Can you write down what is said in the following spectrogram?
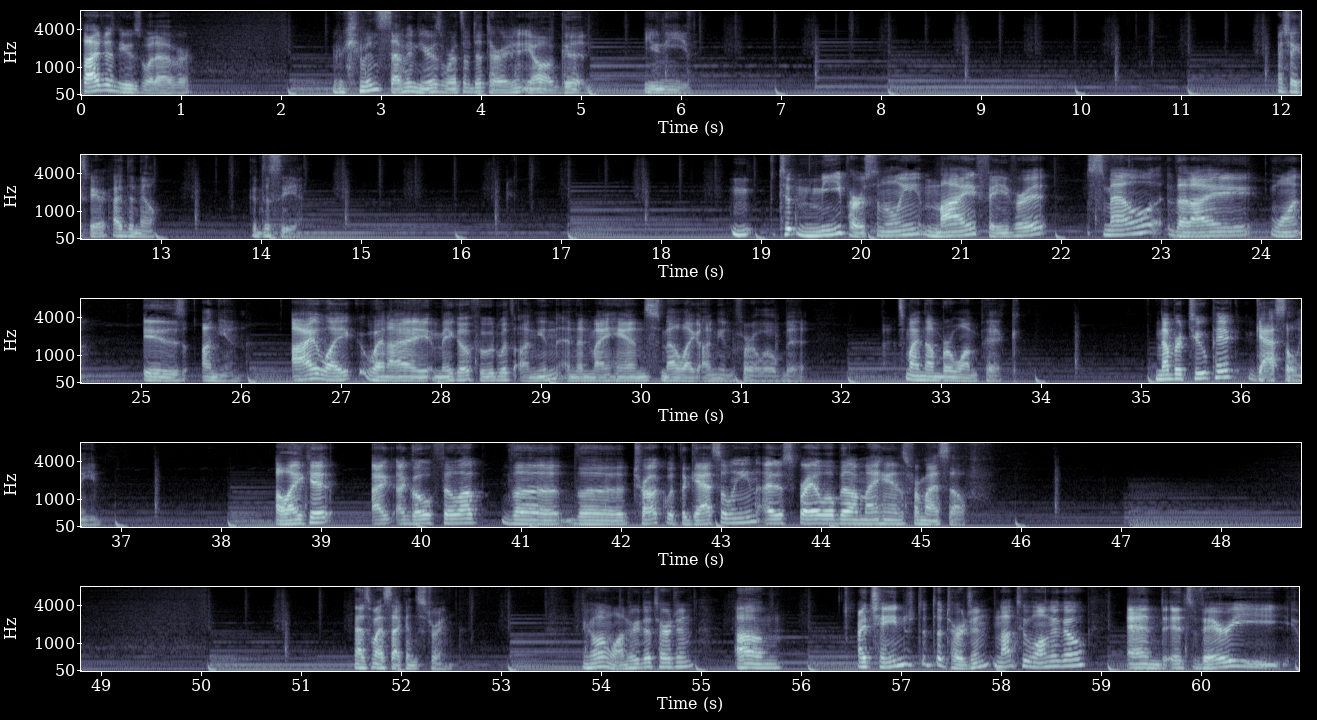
So I just use whatever. You're given seven years worth of detergent? Yo, good. You need. Hi, Shakespeare. I didn't know. Good to see you. to me personally, my favorite smell that I want is onion. I like when I make a food with onion and then my hands smell like onion for a little bit. That's my number one pick. Number two pick, gasoline. I like it. I, I go fill up the the truck with the gasoline. I just spray a little bit on my hands for myself. That's my second string. You know, laundry detergent. Um, I changed the detergent not too long ago, and it's very,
